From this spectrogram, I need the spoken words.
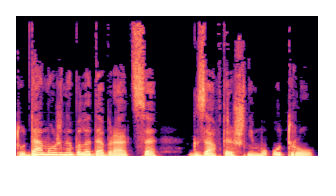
Туда можно было добраться к завтрашнему утру.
